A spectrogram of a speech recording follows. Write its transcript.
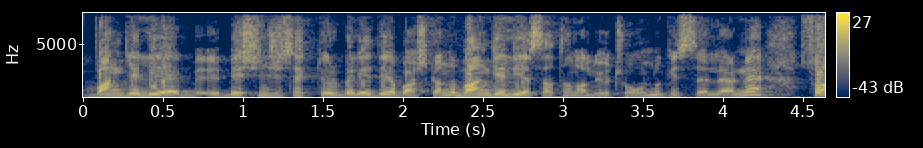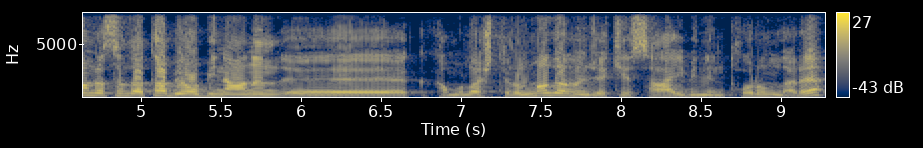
Vangeliye 5. sektör belediye başkanı Vangeliye satın alıyor çoğunluk hisselerini. Sonrasında tabii o binanın e, kamulaştırılmadan önceki sahibinin torunları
